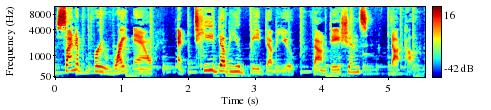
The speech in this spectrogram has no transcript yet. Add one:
Sign up for free right now at twbwfoundations.com.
